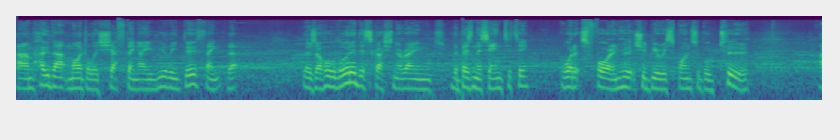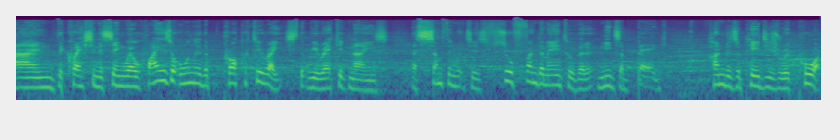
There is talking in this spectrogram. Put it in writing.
um, how that model is shifting. I really do think that there's a whole load of discussion around the business entity, what it's for, and who it should be responsible to. And the question is saying, well, why is it only the property rights that we recognise as something which is so fundamental that it needs a big, hundreds of pages report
